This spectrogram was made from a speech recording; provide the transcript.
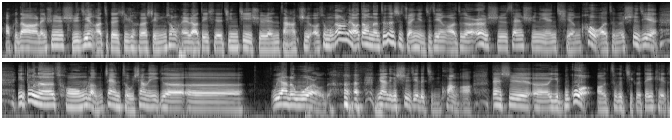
好，回到兰萱时间啊，这个继续和沈云聪来聊这些《经济学人》杂志啊。所以我们刚刚聊到呢，真的是转眼之间啊，这个二十三十年前后啊，整个世界一度呢从冷战走向了一个呃。We are the world，那样的一个世界的景况啊，但是呃，也不过哦，这个几个 decade，事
